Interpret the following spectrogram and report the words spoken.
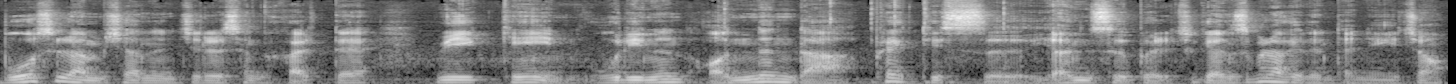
무엇을 암시하는지를 생각할 때 we gain 우리는 얻는다 practice 연습을 즉 연습을 하게 된다는 얘기죠.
